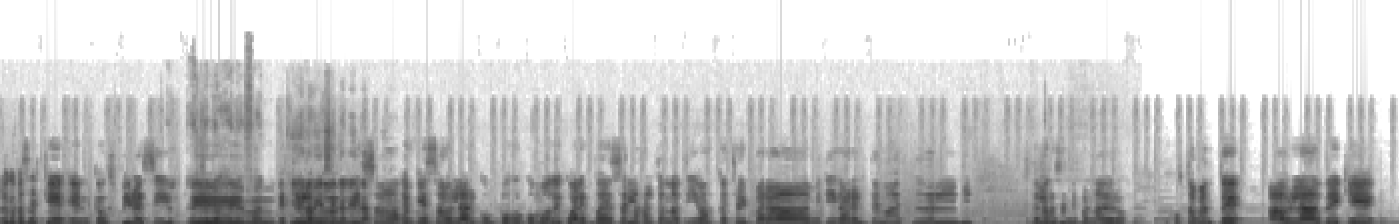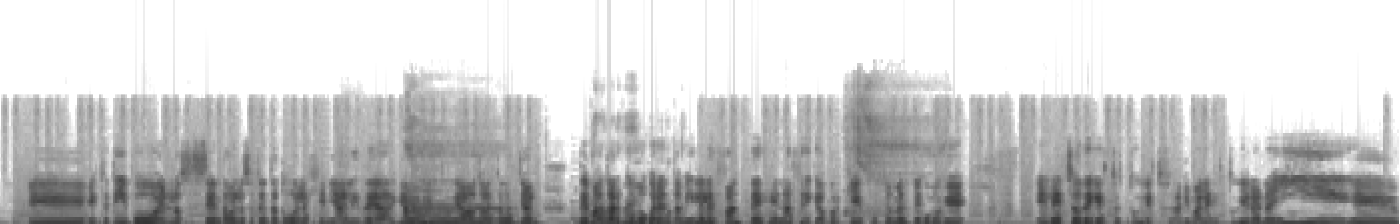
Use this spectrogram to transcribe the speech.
Lo que pasa es que en Conspiracy El- el de los eh, elefantes. este yo la vi hace caleta, empieza, no empieza a hablar un poco como de cuáles pueden ser las alternativas, ¿cachai? Para mitigar el tema este del, de lo que es el invernadero. Y justamente habla de que eh, este tipo en los 60 o en los 70 tuvo la genial idea, que había Ah. estudiado toda esta cuestión, de matar acordé, como ya me acordé. 40.000 elefantes en África, porque es justamente como que el hecho de que estos, estos animales estuvieran ahí, eh,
